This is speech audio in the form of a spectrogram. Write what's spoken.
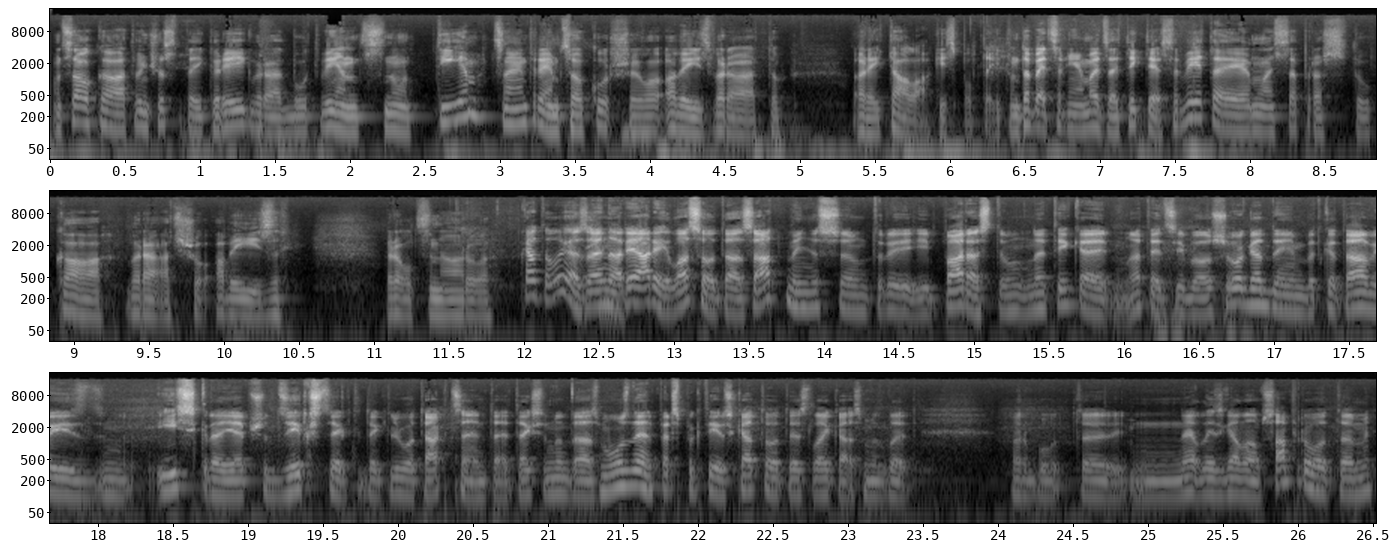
Un savukārt viņš uzskatīja, ka Rīga varētu būt viens no tiem centriem, caur kur šo avīzi varētu arī tālāk izplatīt. Un tāpēc viņiem vajadzēja tikties ar vietējiem, lai saprastu, kā varētu šo avīzi revolucionāro. Tev liekas, Zainā, arī, arī lasot tās atmiņas, un tur ir parasti ne tikai attiecībā uz šo gadījumu, bet tā avīze izskrēja, jeb šo dzirksts tiek, tiek ļoti akcentēta. Teiksim, nu, tās mūsdienu perspektīvas skatoties, liekas mazliet varbūt eh, ne līdz galam saprotami.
